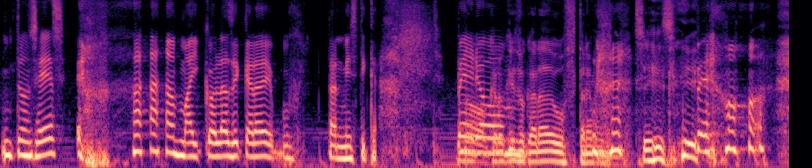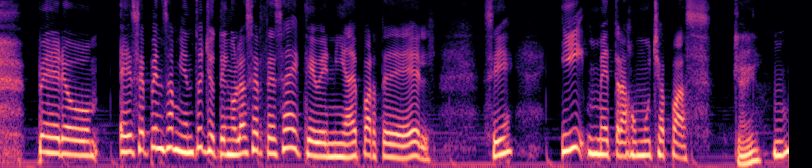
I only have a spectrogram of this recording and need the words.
Entonces, Michael hace cara de "Uf, tan mística. Pero, No, creo que hizo cara de uff, tremendo. Sí, sí. pero, pero ese pensamiento yo tengo la certeza de que venía de parte de él, ¿sí? Y me trajo mucha paz. Ok. ¿Mm?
